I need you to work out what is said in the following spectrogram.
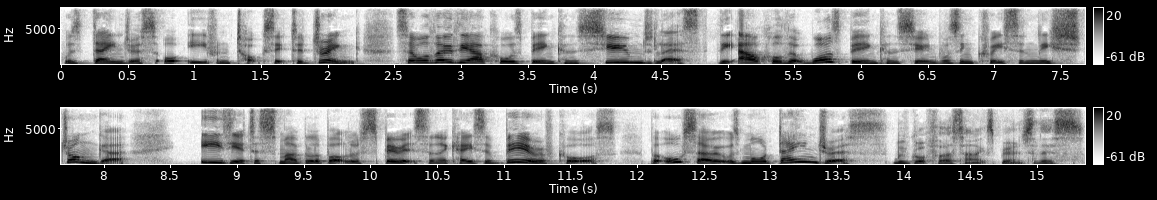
was dangerous or even toxic to drink. So, although the alcohol was being consumed less, the alcohol that was being consumed was increasingly stronger. Easier to smuggle a bottle of spirits than a case of beer, of course, but also it was more dangerous. We've got first hand experience of this.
